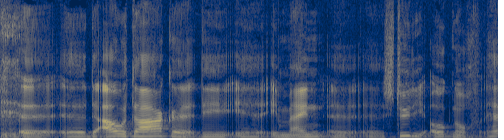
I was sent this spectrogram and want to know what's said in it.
Eh, eh, de oude taken die in mijn studie ook nog hè,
